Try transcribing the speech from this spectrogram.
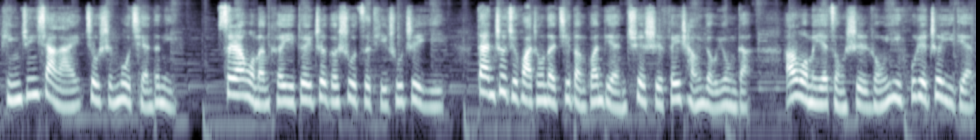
平均下来就是目前的你。虽然我们可以对这个数字提出质疑，但这句话中的基本观点却是非常有用的，而我们也总是容易忽略这一点。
